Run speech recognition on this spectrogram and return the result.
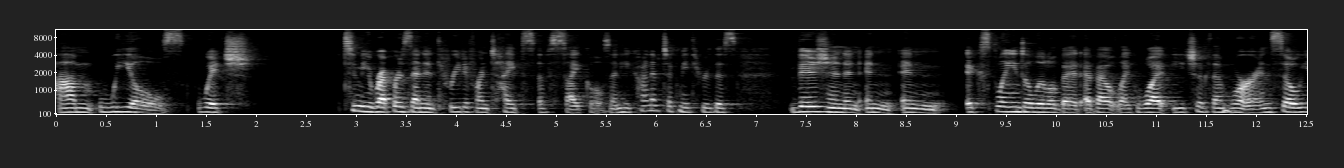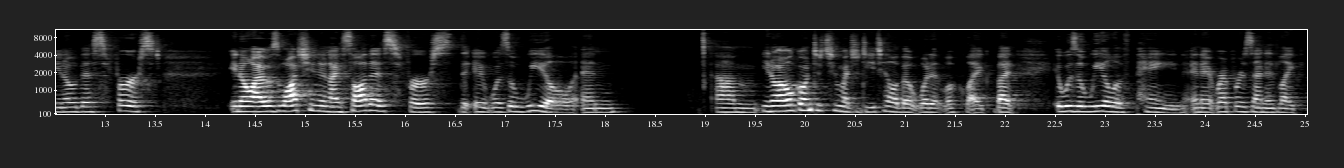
um, wheels, which to me represented three different types of cycles. And he kind of took me through this vision and, and, and explained a little bit about like what each of them were. And so, you know, this first, you know, I was watching and I saw this first, it was a wheel and um, you know, I won't go into too much detail about what it looked like, but it was a wheel of pain and it represented like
